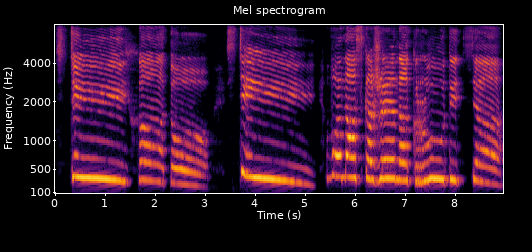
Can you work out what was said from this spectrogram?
Стій, хато, стій, вона скажена крутиться.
